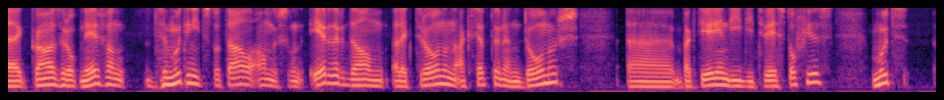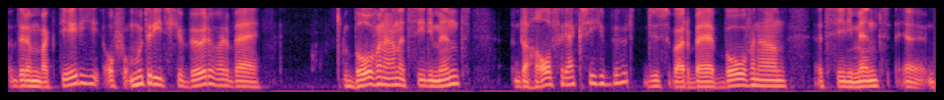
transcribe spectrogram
uh, kwamen ze erop neer van... ze moeten iets totaal anders doen. Eerder dan elektronen, acceptor en donors... Uh, bacteriën, die, die twee stofjes... moet er een bacterie, of moet er iets gebeuren waarbij bovenaan het sediment de halfreactie gebeurt. Dus waarbij bovenaan het sediment uh,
